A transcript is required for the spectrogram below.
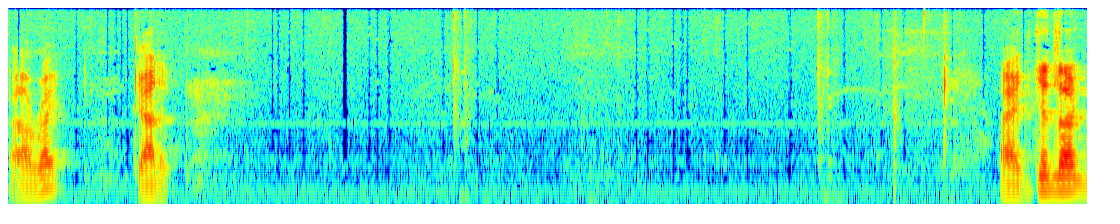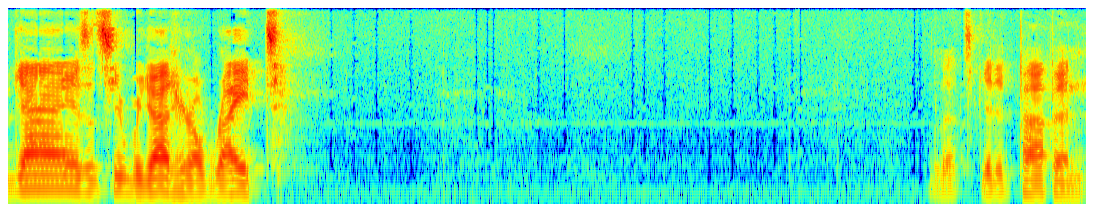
All right, got it. All right, good luck, guys. Let's see what we got here. All right. Let's get it popping.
